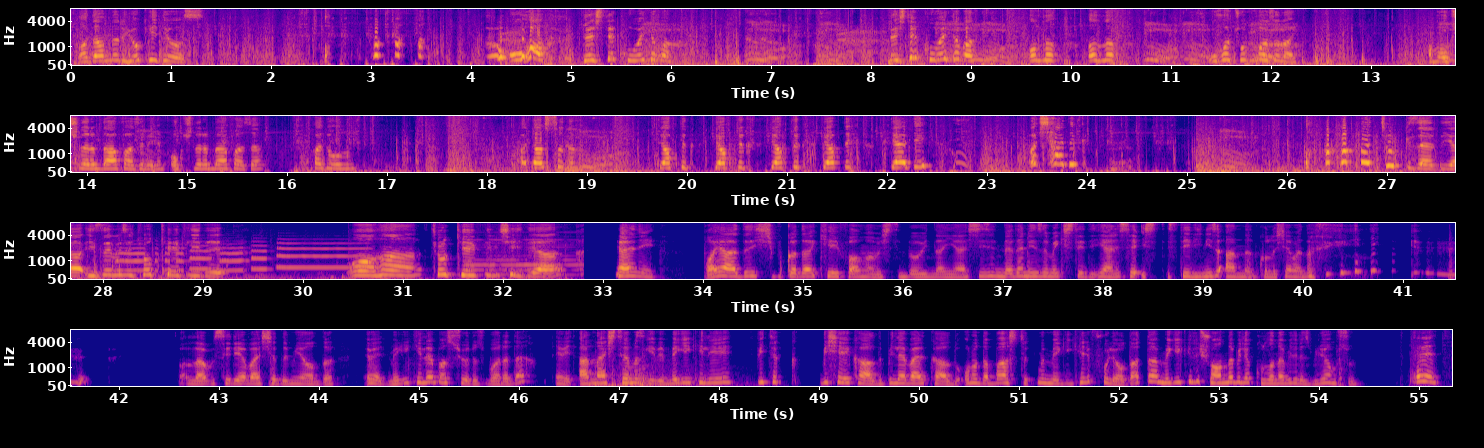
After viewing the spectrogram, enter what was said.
Adamları yok ediyoruz. Oha! Destek kuvvete bak. Destek kuvvete bak. Allah Allah. Oha çok fazlalar. Ama okçularım daha fazla benim. Okçularım daha fazla. Hadi oğlum. Hadi aslanım. Yaptık, yaptık, yaptık, yaptık. Geldi. Başardık. çok güzeldi ya. İzlemesi çok keyifliydi. Oha, çok keyifli bir şeydi ya. Yani bayağıdır hiç bu kadar keyif almamıştım bir oyundan ya. Sizin neden izlemek istedi yani se- is- istediğinizi anladım, konuşamadım. Vallahi bu seriye başladığım iyi oldu. Evet, Megikil'e basıyoruz bu arada. Evet, anlaştığımız gibi Megikil'i bir tık bir şey kaldı, bir level kaldı. Onu da bastık mı Megikil full oldu. Hatta Megikil'i şu anda bile kullanabiliriz biliyor musun? Evet.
